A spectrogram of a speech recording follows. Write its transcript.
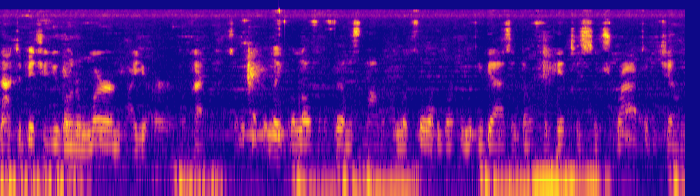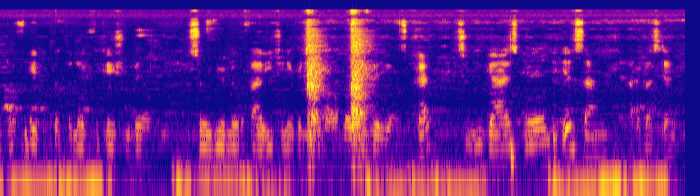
Not to mention you're going to learn while you earn? So we'll put the link below for the Fearless Momma. I look forward to working with you guys. And don't forget to subscribe to the channel. Don't forget to click the notification bell so you're notified each and every time I upload videos. Okay? See you guys on the inside. Have a blessed day.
